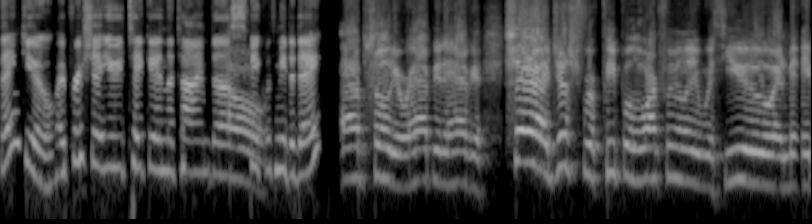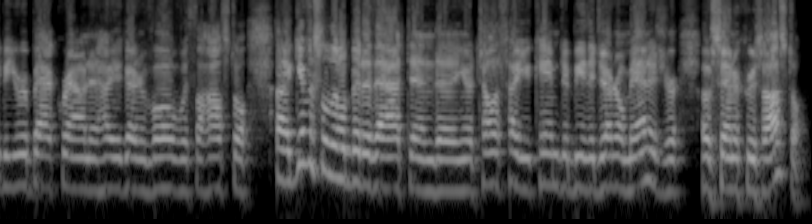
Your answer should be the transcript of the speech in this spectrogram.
Thank you. I appreciate you taking the time to oh, speak with me today. Absolutely. We're happy to have you. Sara, just for people who aren't familiar with you and maybe your background and how you got involved with the hostel, uh, give us a little bit of that and uh, you know tell us how you came to be the general manager of Santa Cruz Hostel.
